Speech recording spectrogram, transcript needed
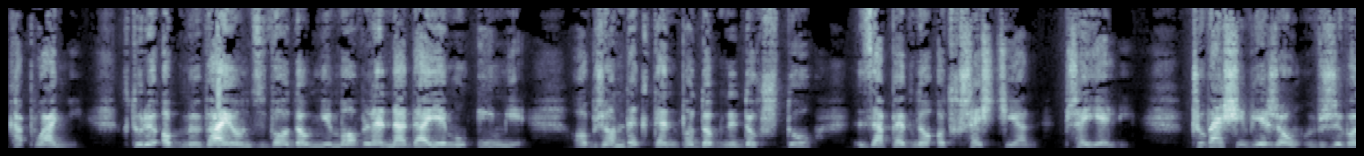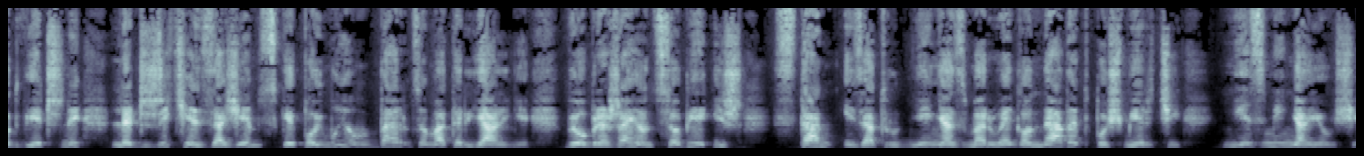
kapłani, który obmywając wodą niemowlę nadaje mu imię. Obrządek ten, podobny do chrztu, zapewno od chrześcijan przejęli. Czuwasi wierzą w żywot wieczny, lecz życie zaziemskie pojmują bardzo materialnie, wyobrażając sobie, iż stan i zatrudnienia zmarłego nawet po śmierci nie zmieniają się.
